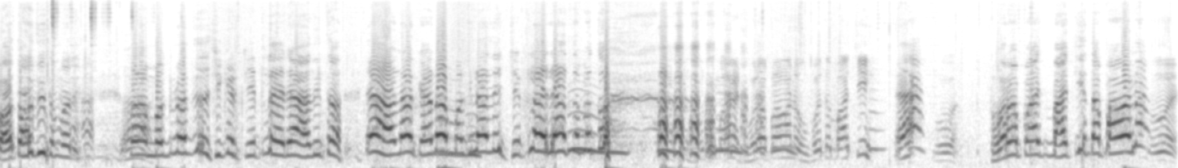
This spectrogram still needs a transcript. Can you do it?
વાત હતી તમારી. પણ આ મગનો શિખર ચેટલા રહ્યા? હજી તો એ આડા કેડા મગના ચેટલા રહ્યા તમે તો? ઢોરા પાવાના ઊભો તો બાચી હે ઢોરા પાંચ બાકી હતા પાવાના? ઓય.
